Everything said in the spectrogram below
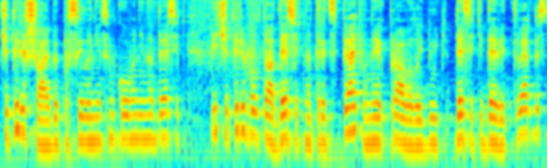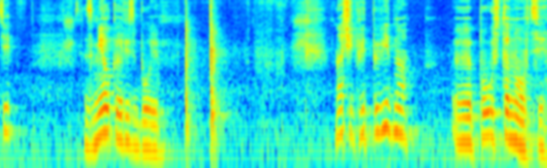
4 шайби посилені, оцинковані на 10 і 4 болта 10 на 35. Вони, як правило, йдуть 10,9 твердості з мілкою різьбою. Значить, відповідно, е, по установці.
